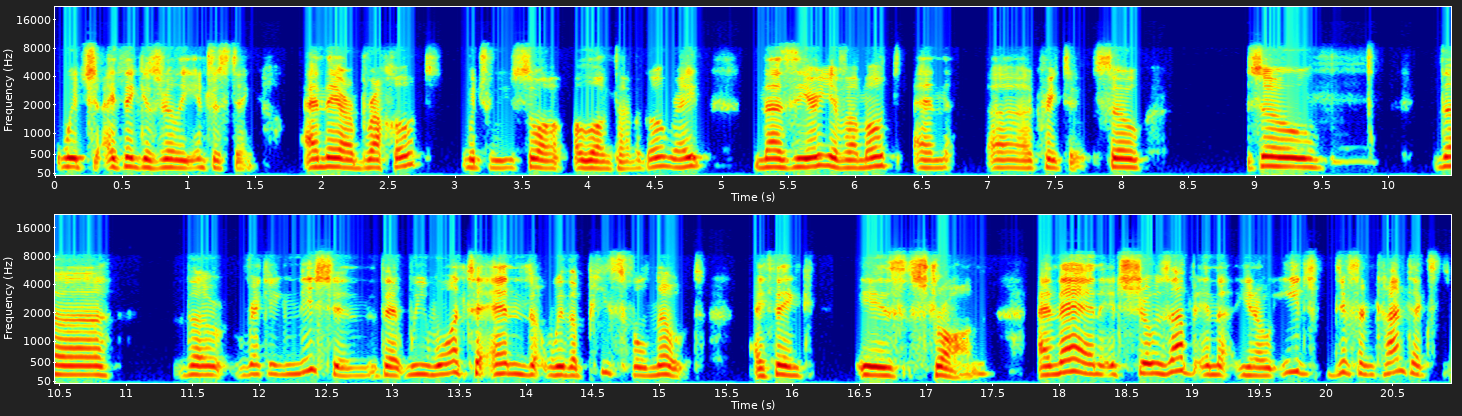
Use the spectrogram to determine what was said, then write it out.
which I think is really interesting. And they are brachot, which we saw a long time ago, right? Nazir, Yevamot, and uh, Keritot. So, so the the recognition that we want to end with a peaceful note, I think, is strong. And then it shows up in you know each different context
